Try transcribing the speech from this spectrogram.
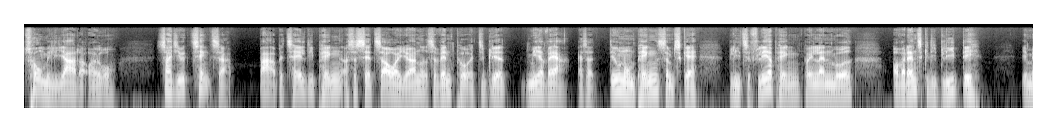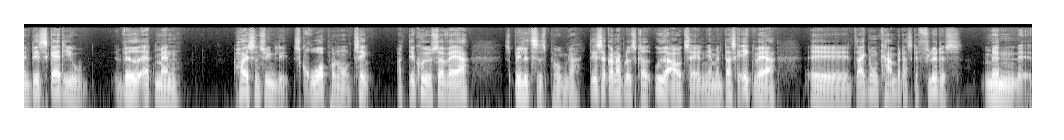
2 milliarder euro, så har de jo ikke tænkt sig bare at betale de penge, og så sætte sig over i hjørnet, og så vente på, at de bliver mere værd. Altså, det er jo nogle penge, som skal blive til flere penge på en eller anden måde. Og hvordan skal de blive det? Jamen, det skal de jo ved, at man højst sandsynligt skruer på nogle ting. Og det kunne jo så være spilletidspunkter. Det er så godt nok blevet skrevet ud af aftalen. Jamen, der skal ikke være, øh, der er ikke nogen kampe, der skal flyttes. Men øh,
